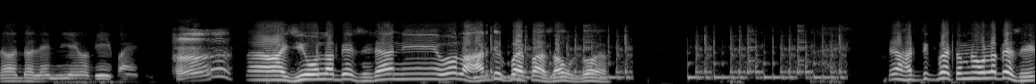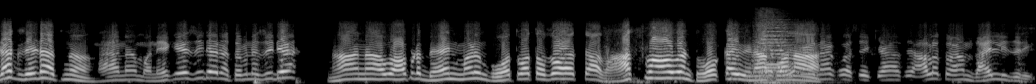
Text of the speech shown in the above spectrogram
દહ દહ લઈને વી આવ્યા બે પાસે આ જી ઓલા બે જડ્યા ને ઓલા હાર્દિકભાઈ પાસે જવું જો એ હાર્દિકભાઈ તમને ઓલા બે જડ્યા કે જડ્યા જ ના? ના મને કે જડ્યા ને તમને જીડ્યા ના ના હવે આપણે બેન મળે ગોતવા તો જો હાથમાં આવે ને ઢોકાવી નાખવાના. નાખવા છે ક્યાં છે? હાલો તો આમ ઝાલી જરી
